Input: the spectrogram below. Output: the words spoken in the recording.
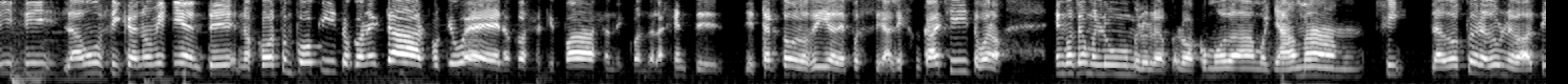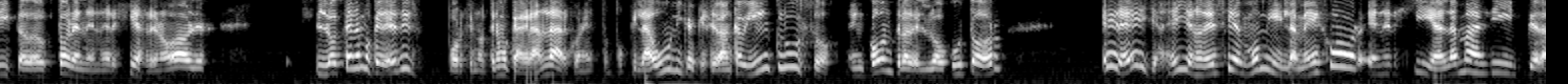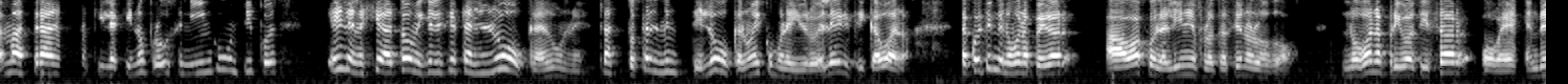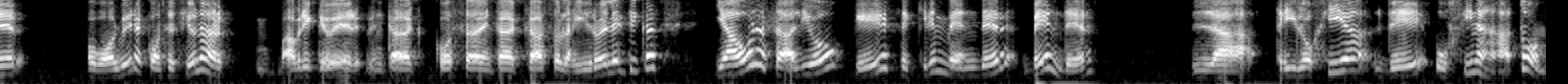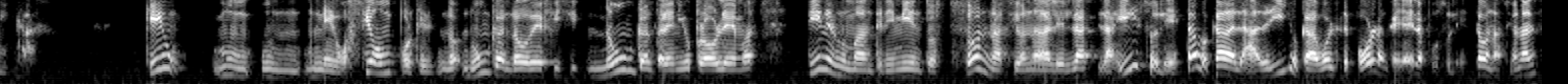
Sí, sí, la música no miente. Nos costó un poquito conectar, porque bueno, cosas que pasan y cuando la gente de estar todos los días después se aleja un cachito. Bueno, encontramos el número, lo, acomodamos, llamamos. Sí, la doctora Durne Batista, doctora en energías renovables, lo tenemos que decir, porque no tenemos que agrandar con esto, porque la única que se bancaba, incluso en contra del locutor, era ella. Ella nos decía, Mami, la mejor energía, la más limpia, la más tranquila, que no produce ningún tipo de... Es la energía atómica. Y le decía, estás loca, Dune, estás totalmente loca, no hay como la hidroeléctrica. Bueno, la cuestión es que nos van a pegar abajo de la línea de flotación a los dos. Nos van a privatizar o vender o volver a concesionar. Habría que ver en cada cosa, en cada caso, las hidroeléctricas y ahora salió que se quieren vender, vender la trilogía de usinas atómicas, que es un, un, negocio, porque nunca han dado déficit, nunca han tenido problemas, tienen un mantenimiento, son nacionales, las hizo el Estado, cada ladrillo, cada bolsa de que ahí la puso el Estado Nacional,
